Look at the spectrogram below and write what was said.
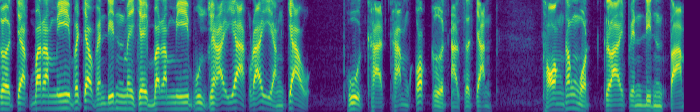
เกิดจากบารมีพระเจ้าแผ่นดิน ไม่ใช่บารมีผู้ชายยากไร้อย่างเจ้า พูดขาดคำก็เกิดอัศจรรย์ ทองทั้งหมดกลายเป็นดินตาม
